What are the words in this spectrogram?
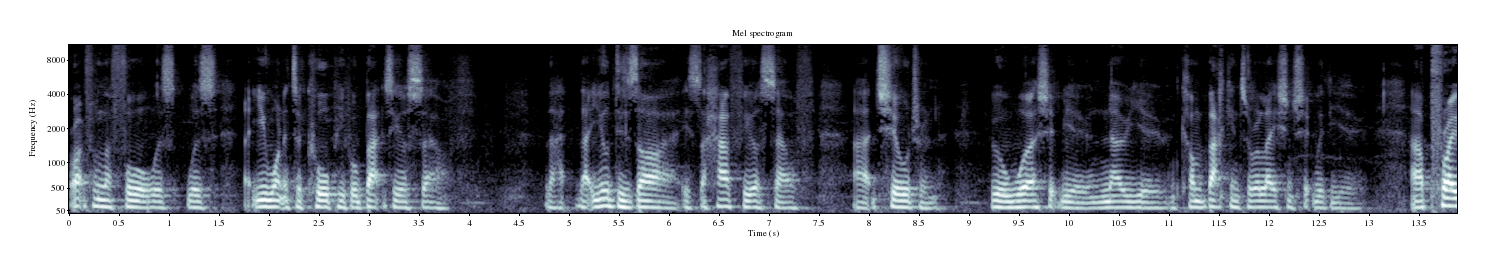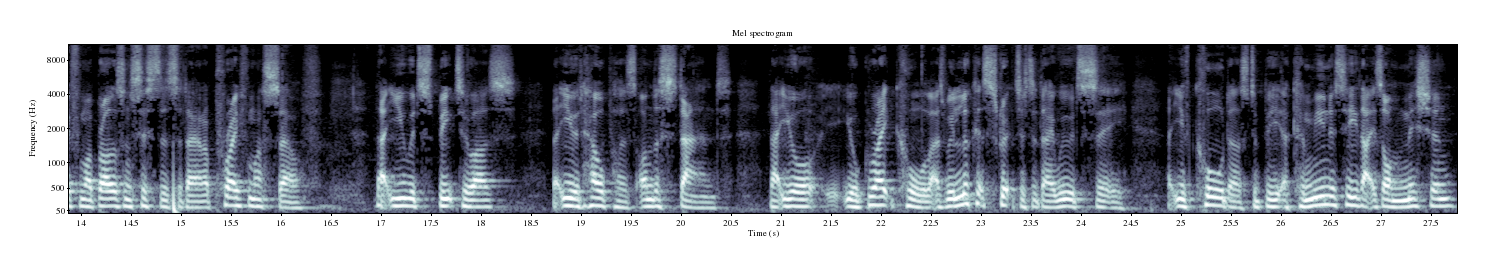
right from the fall, was, was that you wanted to call people back to yourself. That, that your desire is to have for yourself uh, children who will worship you and know you and come back into relationship with you. And I pray for my brothers and sisters today, and I pray for myself that you would speak to us, that you would help us understand that your, your great call, as we look at Scripture today, we would see that you've called us to be a community that is on mission,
